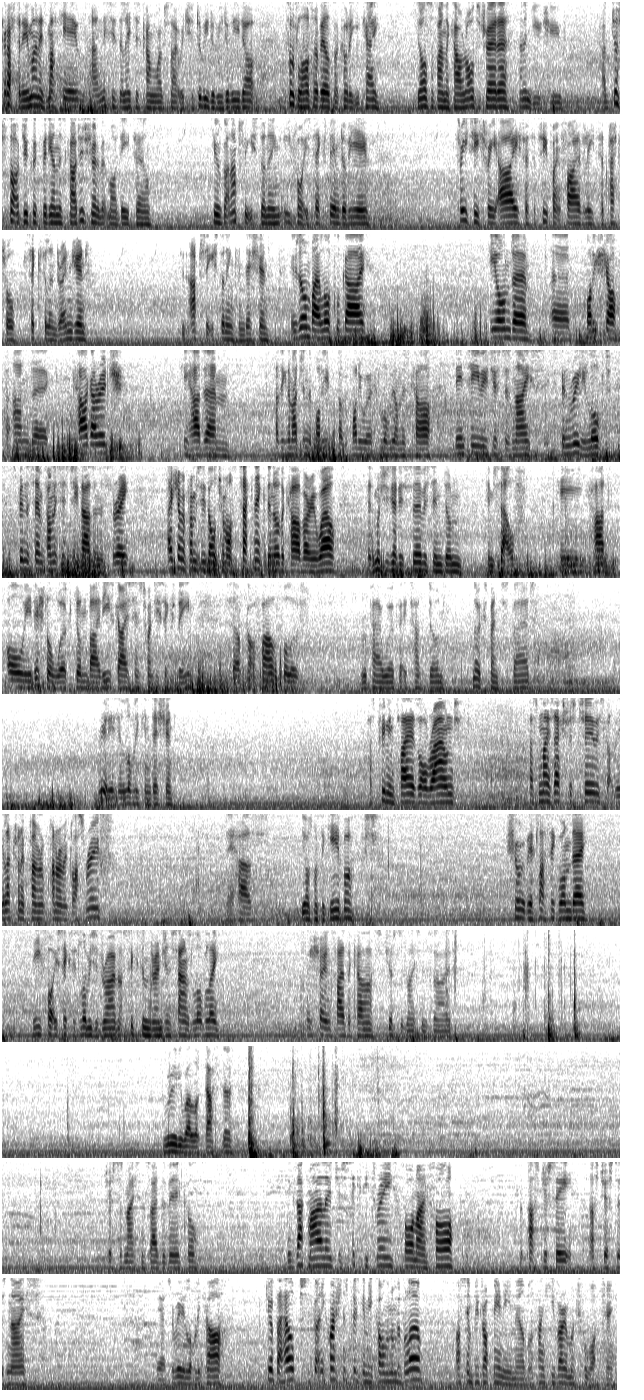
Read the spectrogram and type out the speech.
Good afternoon, my name is Matthew and this is the latest car on website which is www.totalautomobiles.co.uk. You can also find the car on Auto Trader and on YouTube. I just thought I'd do a quick video on this car just to show you a bit more detail. Here we've got an absolutely stunning E46 BMW 323i, so it's a 2.5 litre petrol six cylinder engine. It's in absolutely stunning condition. It was owned by a local guy. He owned a, a body shop and a car garage he had, um, as you can imagine, the body the body works lovely on this car. The interior is just as nice. It's been really loved. It's been the same family since 2003. I actually a premises with Ultra Motor Technic. They know the car very well. As much as he had his servicing done himself, he had all the additional work done by these guys since 2016. So I've got a file full of repair work that it's had done. No expense spared. Really is in lovely condition. Has premium tyres all round. Has some nice extras too. It's got the electronic panoramic glass roof. It has the automatic gearbox. I'm sure it'll be a classic one day. The E46 is lovely to drive. That six cylinder engine sounds lovely. Let me show you inside the car. It's just as nice inside. Really well looked after. Just as nice inside the vehicle. The exact mileage is 63,494. The passenger seat, that's just as nice. Yeah, it's a really lovely car. Do hope that helps. If you've got any questions, please give me a call on the number below or simply drop me an email. But thank you very much for watching.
